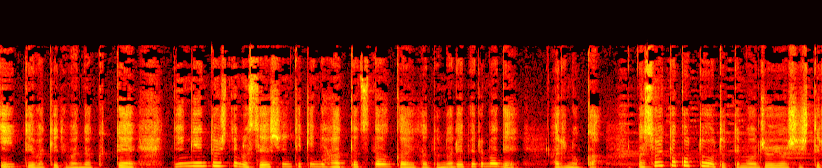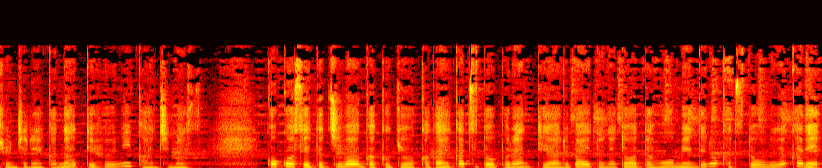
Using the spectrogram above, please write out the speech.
いいっていうわけではなくて人間としての精神的な発達段階がどのレベルまであるのか、まあ、そういったことをとても重要視してるんじゃないかなっていうふうに感じます。高校生たちは学業、課外活動、ボランティア、アルバイトなど多方面での活動の中で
